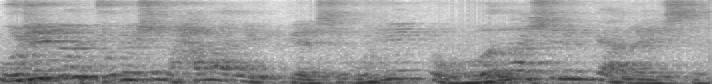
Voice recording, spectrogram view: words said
우리를 부르신 하나님께서 우리에게 원하시는 게 하나 있어요.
